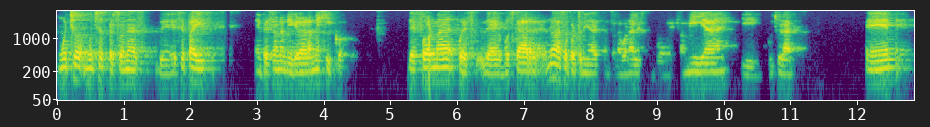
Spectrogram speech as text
muchas personas de ese país empezaron a migrar a México de forma pues de buscar nuevas oportunidades tanto laborales como de familia y culturales. Eh,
